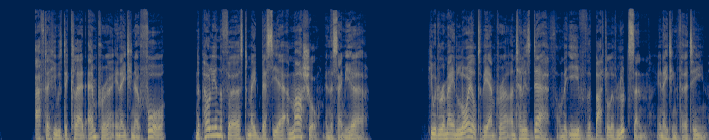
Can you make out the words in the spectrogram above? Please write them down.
After he was declared emperor in 1804, Napoleon I made Bessières a marshal in the same year. He would remain loyal to the emperor until his death on the eve of the Battle of Lutzen in 1813.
